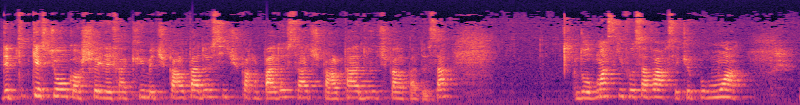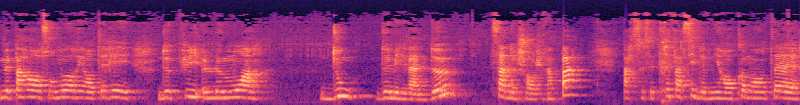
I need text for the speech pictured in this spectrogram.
des petites questions quand je fais les FAQ mais tu parles pas de ci, tu parles pas de ça, tu parles pas de, tu parles pas de ça. Donc moi ce qu'il faut savoir c'est que pour moi mes parents sont morts et enterrés depuis le mois d'août 2022, ça ne changera pas parce que c'est très facile de venir en commentaire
